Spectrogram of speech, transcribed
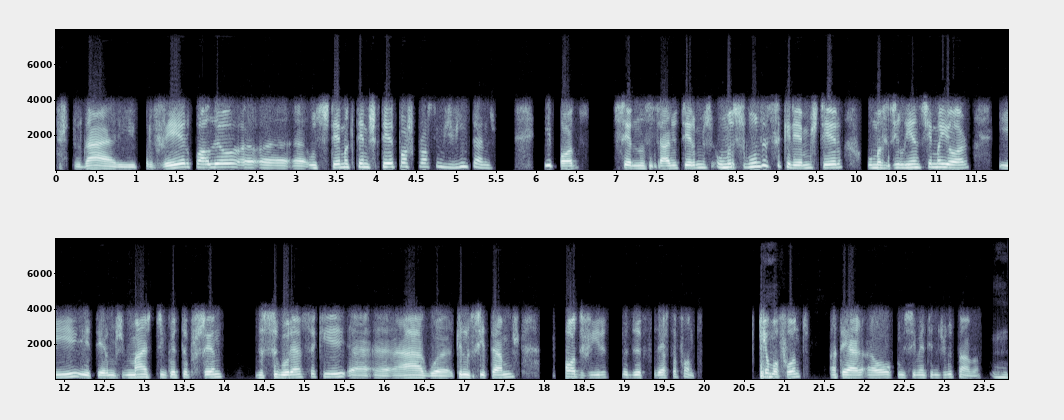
que estudar e prever qual é o, o sistema que temos que ter para os próximos 20 anos. E pode ser necessário termos uma segunda se queremos ter uma resiliência maior e, e termos mais de 50% de segurança que a, a, água que necessitamos pode vir de, desta fonte. É uma fonte até ao conhecimento inesgotável. Uhum.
